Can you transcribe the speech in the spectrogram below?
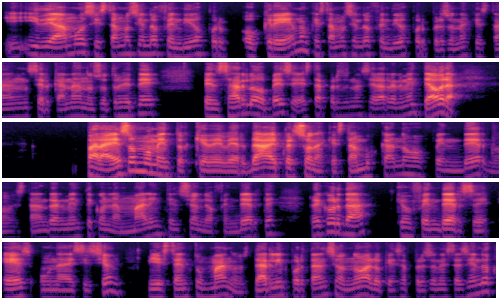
Y, veamos si estamos siendo ofendidos por, o creemos que estamos siendo ofendidos por personas que están cercanas a nosotros, es de pensarlo dos veces, esta persona será realmente. Ahora, para esos momentos que de verdad hay personas que están buscando ofendernos, están realmente con la mala intención de ofenderte, recordá que ofenderse es una decisión y está en tus manos, darle importancia o no a lo que esa persona está haciendo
